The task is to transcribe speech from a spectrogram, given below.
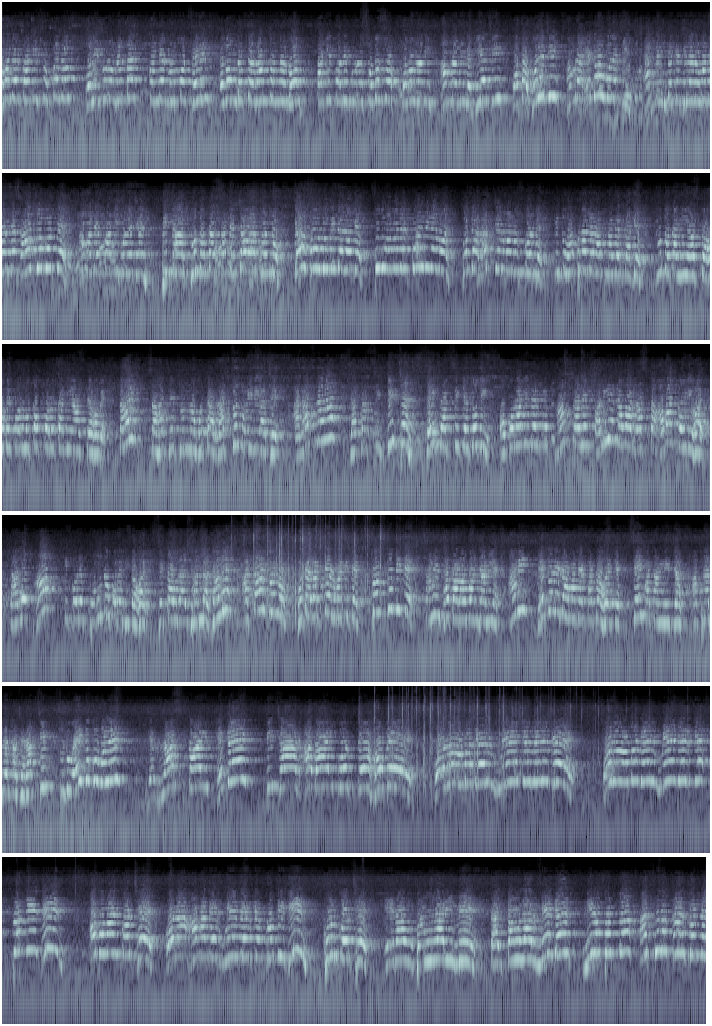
আমাদের পার্টির সম্পাদক politburo member comrade Mohammad Salim এবং ডক্টর রামচন্দ্র ধোম পার্টির পলিটুরো সদস্য এবং আমি আমরা মিলে গিয়েছি কথা বলেছি আমরা এটাও বলেছি একদিন দেখেছিলেন আমাদেরকে সাহায্য করতে আমাদের পার্টি বলেছেন বিচার দ্রুততার সাথে যাওয়ার জন্য যা সহযোগিতা লাগে শুধু আমাদের কর্মীরা নয় গোটা রাজ্যের মানুষ করবে কিন্তু আপনাদের আপনাদের কাজে দ্রুততা নিয়ে আসতে হবে কর্মতৎপরতা নিয়ে আসতে হবে তাই সাহায্যের জন্য গোটা রাজ্য তৈরি আছে আর আপনারা যা চার্জশিট দিচ্ছেন সেই চার্জশিটে যদি অপরাধীদেরকে ফাঁক তাহলে পালিয়ে যাবার রাস্তা আবার তৈরি হয় তাহলে ফাঁক কি করে বন্ধ করে দিতে হয় সেটাও লাল ঝান্ডা জানে আর তার জন্য গোটা রাজ্যের মাটিতে প্রস্তুতিতে সামিল থাকার আহ্বান জানিয়ে আমি ভেতরে যা আমাদের কথা হয়েছে নির্যাস আপনাদের কাছে রাখছি। শুধু এইটুকু বলেই যে রাস্তায় থেকে বিচার আদায় করতে হবে। ওরা আমাদের মেয়েকে মেরেছে। ওরা আমাদের মেয়েদেরকে প্রতিদিন অপমান করছে। ওরা আমাদের মেয়েদেরকে প্রতিদিন খুন করছে। এরাও বাংলারই মেয়ে। তাই বাংলার মেয়েদের নিরাপত্তা আর সুরক্ষার জন্য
